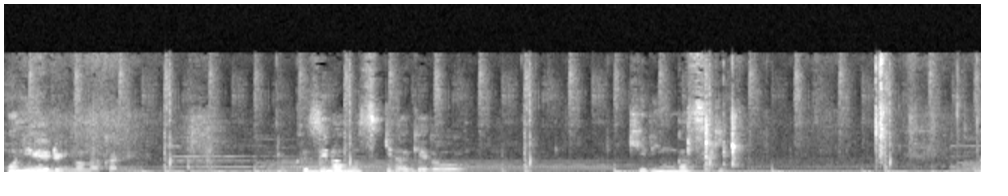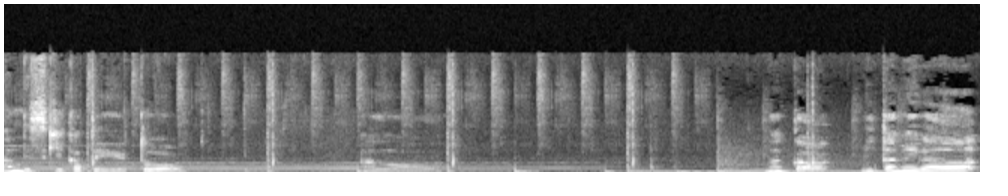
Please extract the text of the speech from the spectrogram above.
哺乳類の中でね。クジラも好きだけどキリンが好き。なんで好きかというとあのなんか見た目が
